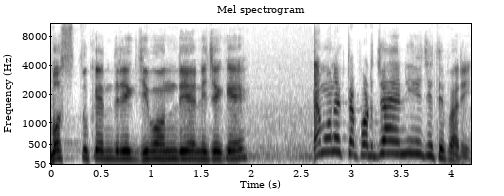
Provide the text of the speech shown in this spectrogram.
বস্তুকেন্দ্রিক জীবন দিয়ে নিজেকে এমন একটা পর্যায়ে নিয়ে যেতে পারি।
